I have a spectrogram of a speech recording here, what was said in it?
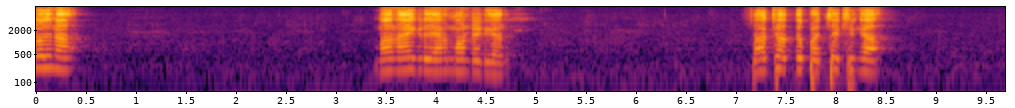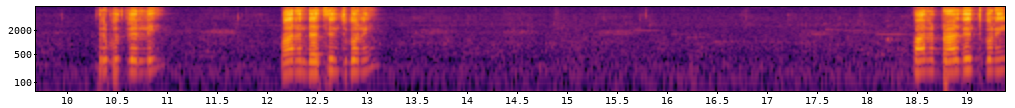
రోజున మా నాయకుడు జగన్మోహన్ రెడ్డి గారు సాక్షాత్తు ప్రత్యక్షంగా తిరుపతి వెళ్ళి వారిని దర్శించుకొని వారిని ప్రార్థించుకొని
